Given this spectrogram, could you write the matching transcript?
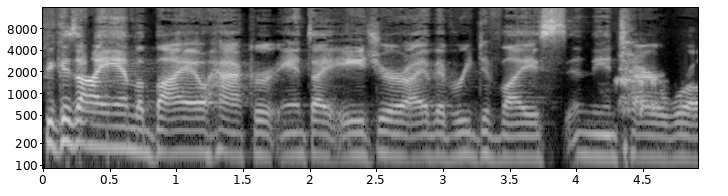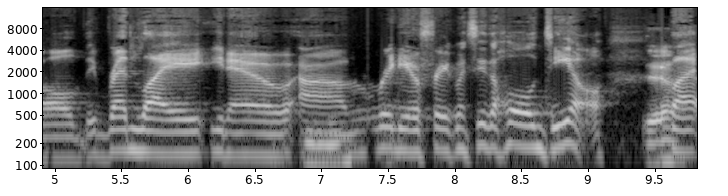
Because I am a biohacker, anti ager. I have every device in the entire world the red light, you know, mm-hmm. um, mm-hmm. radio frequency, the whole deal. Yeah. But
